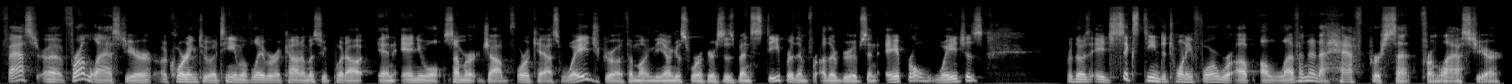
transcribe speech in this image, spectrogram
faster uh, from last year, according to a team of labor economists who put out an annual summer job forecast. Wage growth among the youngest workers has been steeper than for other groups. In April, wages for those aged 16 to 24 were up 11.5% from last year,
